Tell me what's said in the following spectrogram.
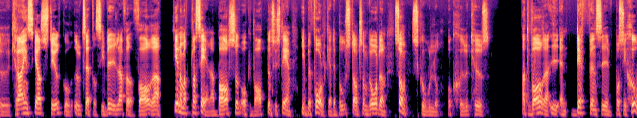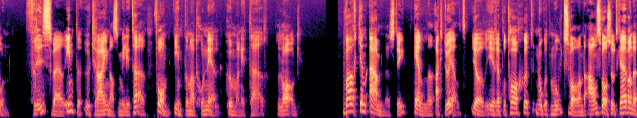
Ukrainska styrkor utsätter civila för fara genom att placera baser och vapensystem i befolkade bostadsområden som skolor och sjukhus. Att vara i en defensiv position frisvär inte Ukrainas militär från internationell humanitär lag. Varken Amnesty eller Aktuellt gör i reportaget något motsvarande ansvarsutkrävande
